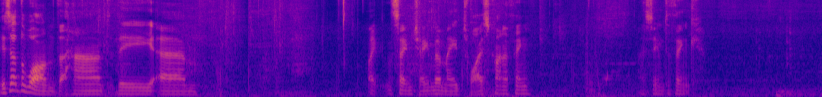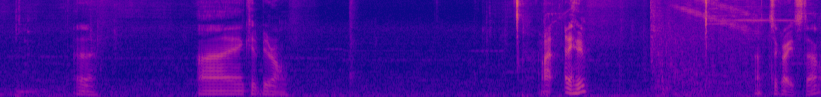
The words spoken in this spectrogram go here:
is that the one that had the... Um, like the same chamber made twice kind of thing? I seem to think. I don't know. I could be wrong. Alright, anywho. That's a great start.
